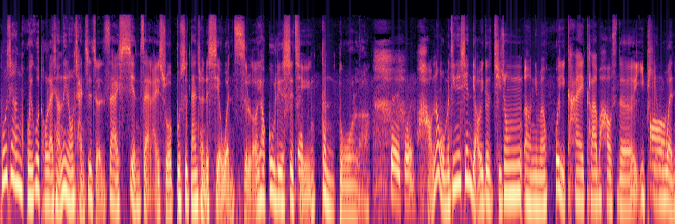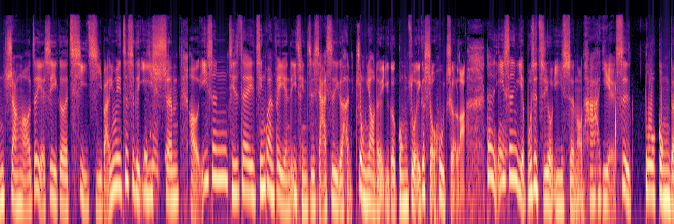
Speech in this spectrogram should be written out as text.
不过这样回过头来想，内容产制者在现在来说，不是单纯的写文字了，要顾虑的事情更多了。对对。好，那我们今天先聊一个，其中呃，你们会开 Clubhouse 的一篇文章哦，这也是一个契机吧？因为这是个医生。好，医生其实，在新冠肺炎的疫情之下，是一个很重要的一个工作，一个守护者了。但医生也不是只有医生哦，他也是。多功的，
